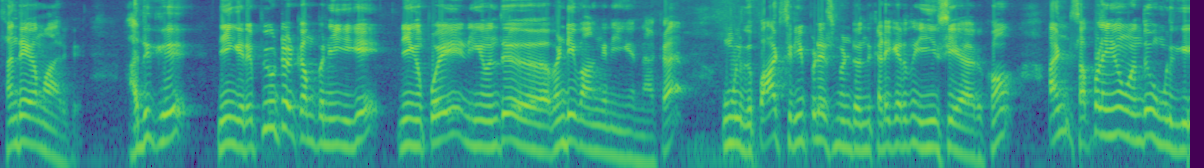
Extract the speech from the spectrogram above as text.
சந்தேகமாக இருக்குது அதுக்கு நீங்கள் ரெப்யூட்டட் கம்பெனிக்கு நீங்கள் போய் நீங்கள் வந்து வண்டி வாங்கினீங்கன்னாக்கா உங்களுக்கு பார்ட்ஸ் ரீப்ளேஸ்மெண்ட் வந்து கிடைக்கிறதும் ஈஸியாக இருக்கும். அண்ட் சப்ளையும் வந்து உங்களுக்கு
